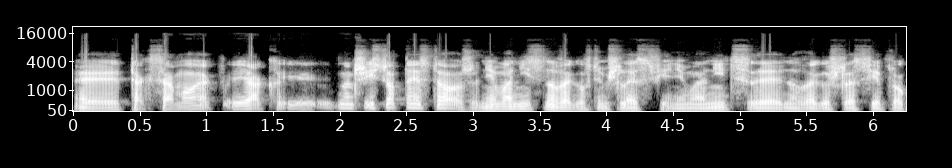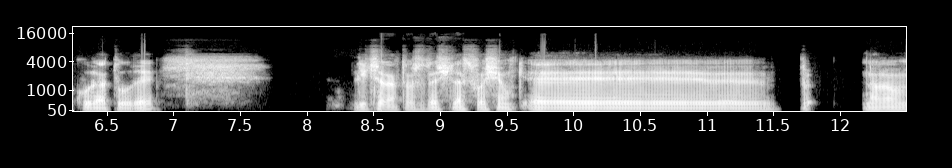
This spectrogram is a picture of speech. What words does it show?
E, tak samo jak, jak znaczy istotne jest to, że nie ma nic nowego w tym śledztwie, nie ma nic nowego w śledztwie prokuratury. Liczę na to, że to śledztwo się no,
